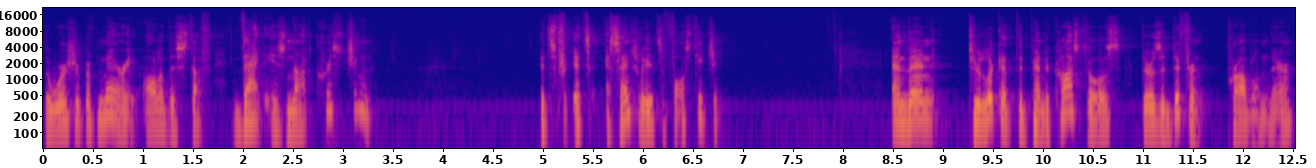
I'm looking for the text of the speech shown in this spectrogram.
the worship of Mary, all of this stuff. That is not Christian. It's, it's essentially it's a false teaching. And then to look at the Pentecostals, there's a different problem there.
